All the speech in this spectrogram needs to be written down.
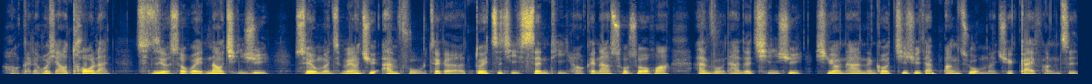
好，可能会想要偷懒，甚至有时候会闹情绪。所以我们怎么样去安抚这个对自己身体？哈，跟他说说话，安抚他的情绪，希望他能够继续在帮助我们去盖房子。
